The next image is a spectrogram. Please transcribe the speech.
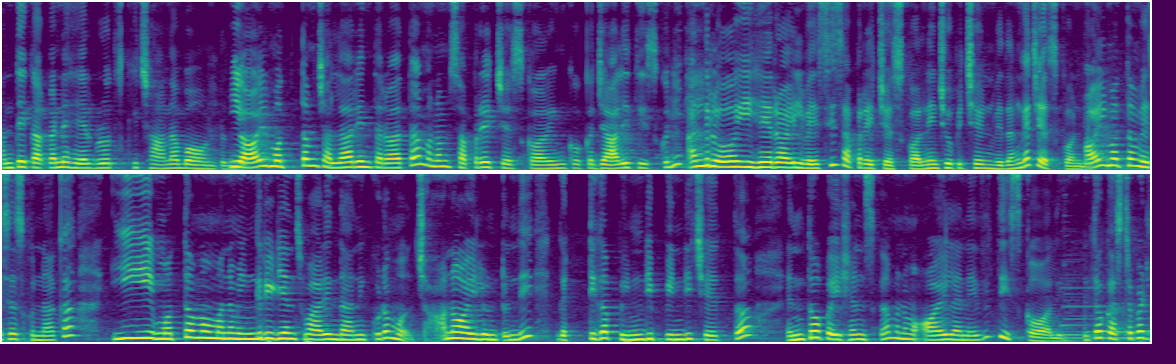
అంతేకాకుండా హెయిర్ గ్రోత్కి చాలా బాగుంటుంది. ఈ ఆయిల్ మొత్తం చల్లారిన తర్వాత మనం సపరేట్ చేసుకోవాలి. ఇంకొక జాలి తీసుకుని అందులో ఈ హెయిర్ ఆయిల్ వేసి సపరేట్ చేసుకోవాలి. నేను చూపించే విధంగా చేసుకోండి. ఆయిల్ మొత్తం వేసేసుకున్నాక ఈ మొత్తం మనం ఇంగ్రీడియంట్స్ వాడిన దానికి కూడా చాలా ఆయిల్ ఉంటుంది. గట్టి గట్టిగా పిండి పిండి చేత్తో ఎంతో పేషెన్స్గా మనం ఆయిల్ అనేది తీసుకోవాలి. ఎంతో కష్టపడి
